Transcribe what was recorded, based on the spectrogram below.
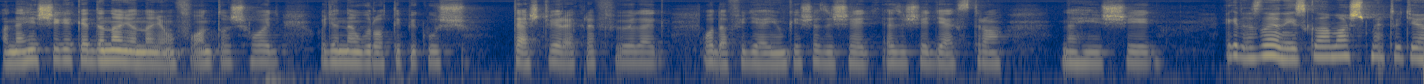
a nehézségeket, de nagyon-nagyon fontos, hogy, hogy a neurotipikus testvérekre főleg odafigyeljünk, és ez is egy, ez is egy extra nehézség. Igen, ez nagyon izgalmas, mert ugye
